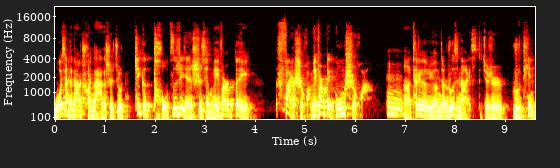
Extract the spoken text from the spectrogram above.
我想跟大家传达的是，就这个投资这件事情没法被范式化，没法被公式化。嗯啊，他这个原文叫 routinized，就是 routine，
